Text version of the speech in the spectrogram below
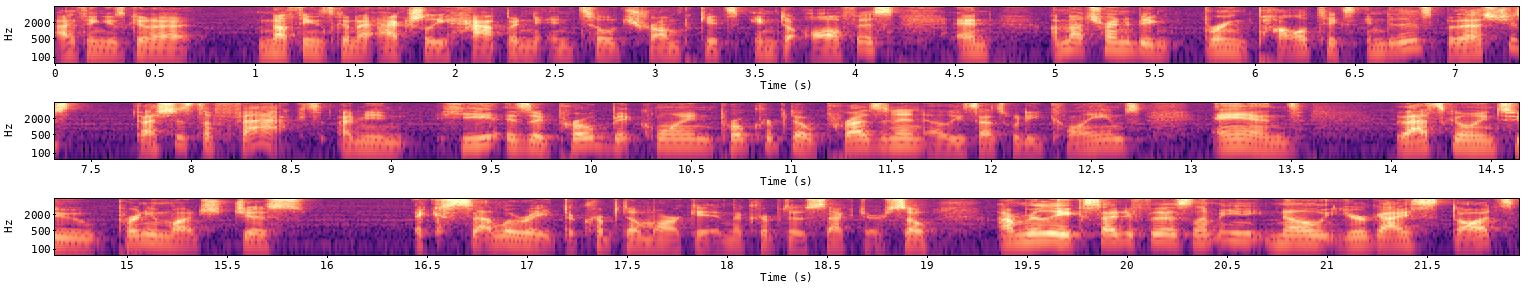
I think it's gonna nothing's going to actually happen until Trump gets into office. And I'm not trying to be, bring politics into this, but that's just that's just a fact. I mean, he is a pro Bitcoin, pro crypto president, at least that's what he claims, and that's going to pretty much just accelerate the crypto market and the crypto sector. So I'm really excited for this. Let me know your guys' thoughts.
